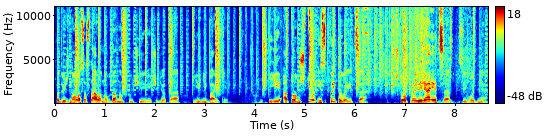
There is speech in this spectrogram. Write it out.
подвижного состава, но в данном случае речь идет о юнибайке. И о том, что испытывается, что проверяется сегодня,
